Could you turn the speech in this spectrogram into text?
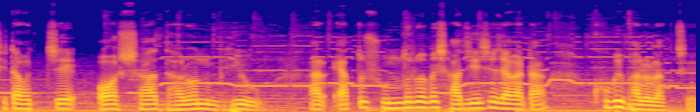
সেটা হচ্ছে অসাধারণ ভিউ আর এত সুন্দরভাবে সাজিয়েছে জায়গাটা, খুবই ভালো লাগছে।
